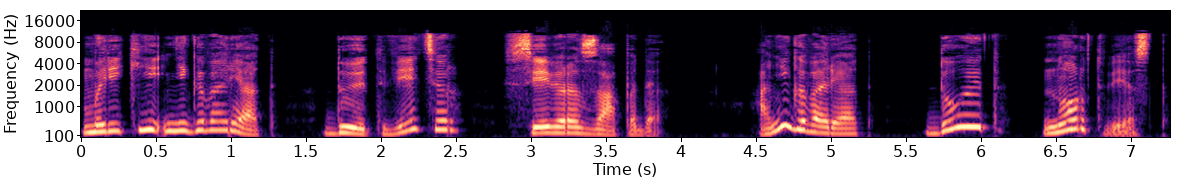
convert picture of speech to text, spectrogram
Моряки не говорят «дует ветер с северо-запада». Они говорят «дует норд-вест».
